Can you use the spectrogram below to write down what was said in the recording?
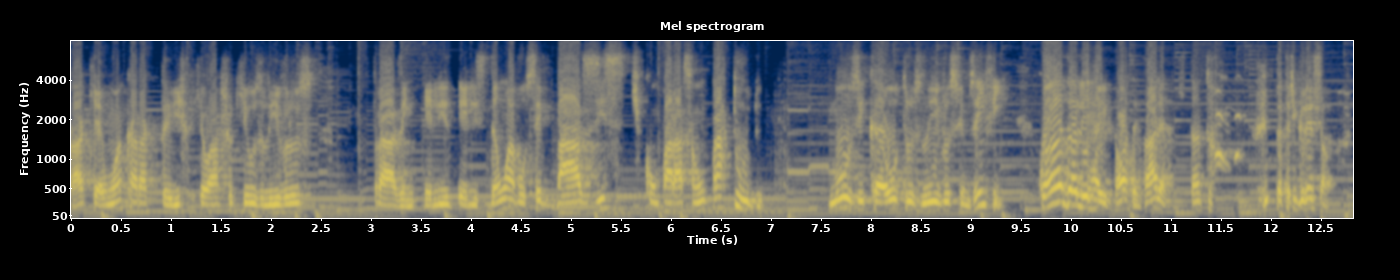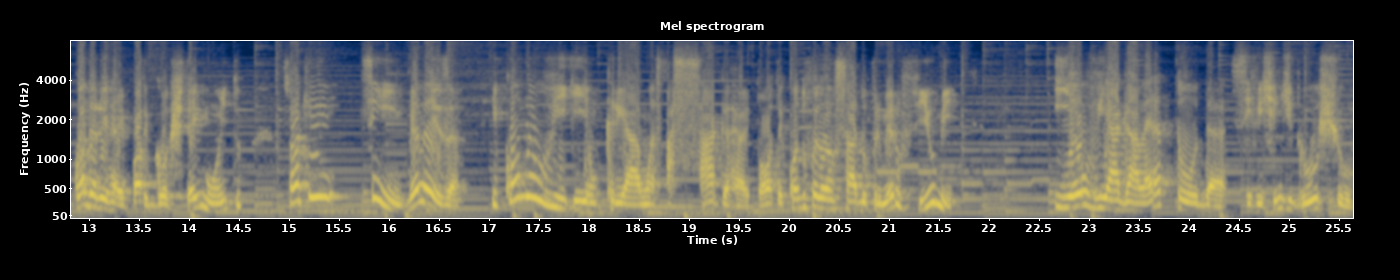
tá? Que é uma característica que eu acho que os livros trazem. Eles, eles dão a você bases de comparação para tudo. Música, outros livros, filmes, enfim. Quando eu li Harry Potter, olha, tanto, tanta digressão. Quando eu li Harry Potter, gostei muito. Só que, sim, beleza. E quando eu vi que iam criar uma, a saga Harry Potter, quando foi lançado o primeiro filme, e eu vi a galera toda se vestindo de bruxo,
